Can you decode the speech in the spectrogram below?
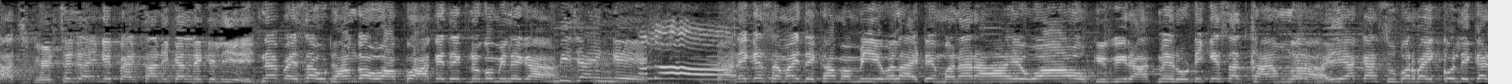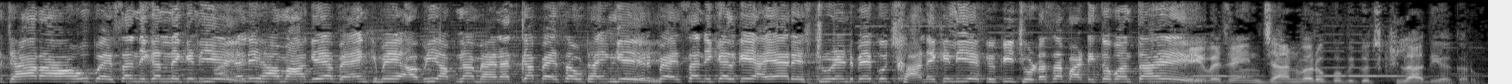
आज फिर से जाएँगे पैसा निकलने के लिए। इतना पैसा उठाऊँगा वो आपको आगे देखने को मिलेगा। भी जाएँगे। जाने के समय देखा मम्मी ये वाला आइटम बना रहा है वाह क्योंकि रात में रोटी के साथ खाऊँगा। भैया का सुपर बाइक को लेकर जा रहा हूँ पैसा निकलने के लिए। हम आ गया बैंक में अभी अपना मेहनत का पैसा उठाएँगे। फिर पैसा निकल के आया रेस्टोरेंट में कुछ खाने के लिए क्योंकि छोटा सा पार्टी तो बनता है। बेवजह इन जानवरों को भी कुछ खिला दिया करो।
